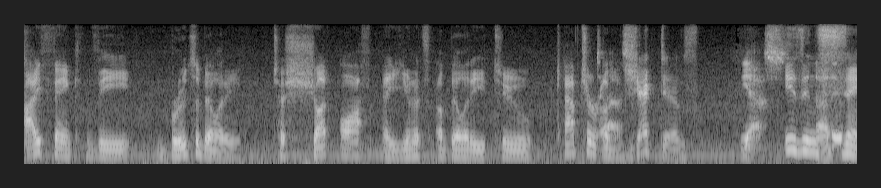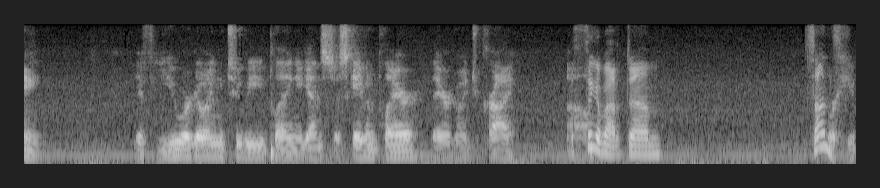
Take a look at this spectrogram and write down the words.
I think the brute's ability to shut off a unit's ability to capture Yes. objectives Yes. is- insane. If you are going to be playing against a Skaven player, they are going to cry. Um, Think about it, um, hu-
